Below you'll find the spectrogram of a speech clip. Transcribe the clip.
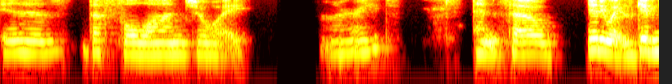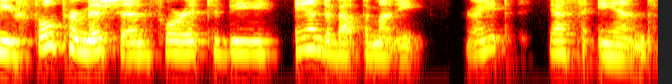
is the full on joy. All right. And so, anyways, giving you full permission for it to be and about the money, right? Yes, and.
